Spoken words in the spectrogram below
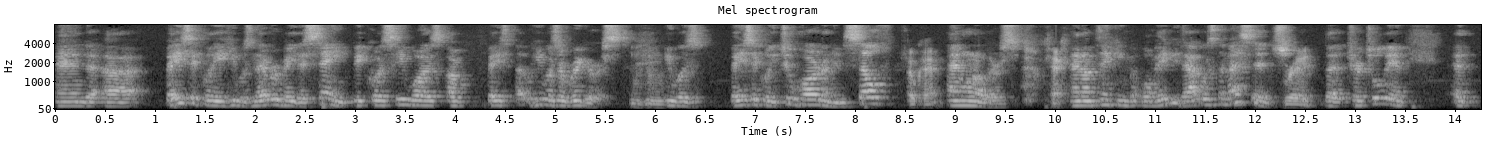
And uh, basically, he was never made a saint because he was a, uh, he was a rigorist. hmm He was basically too hard on himself Okay. and on others. Okay. And I'm thinking, well, maybe that was the message Right. that Tertullian, and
